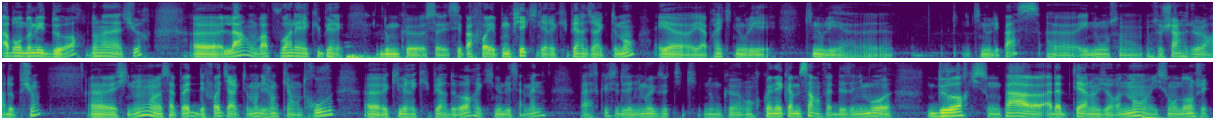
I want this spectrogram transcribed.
abandonnés dehors dans la nature, là, on va pouvoir les récupérer. Donc, c'est parfois les pompiers qui les récupèrent directement et, après qui nous les qui nous les passent euh, et nous on, se charge de leur adoption. Euh, sinon, euh, ça peut être des fois directement des gens qui en trouvent, qui les récupèrent dehors et qui nous les amènent parce que c'est des animaux exotiques. Donc on reconnaît comme ça en fait des animaux dehors qui sont pas adaptés à l'environnement, ils sont en danger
